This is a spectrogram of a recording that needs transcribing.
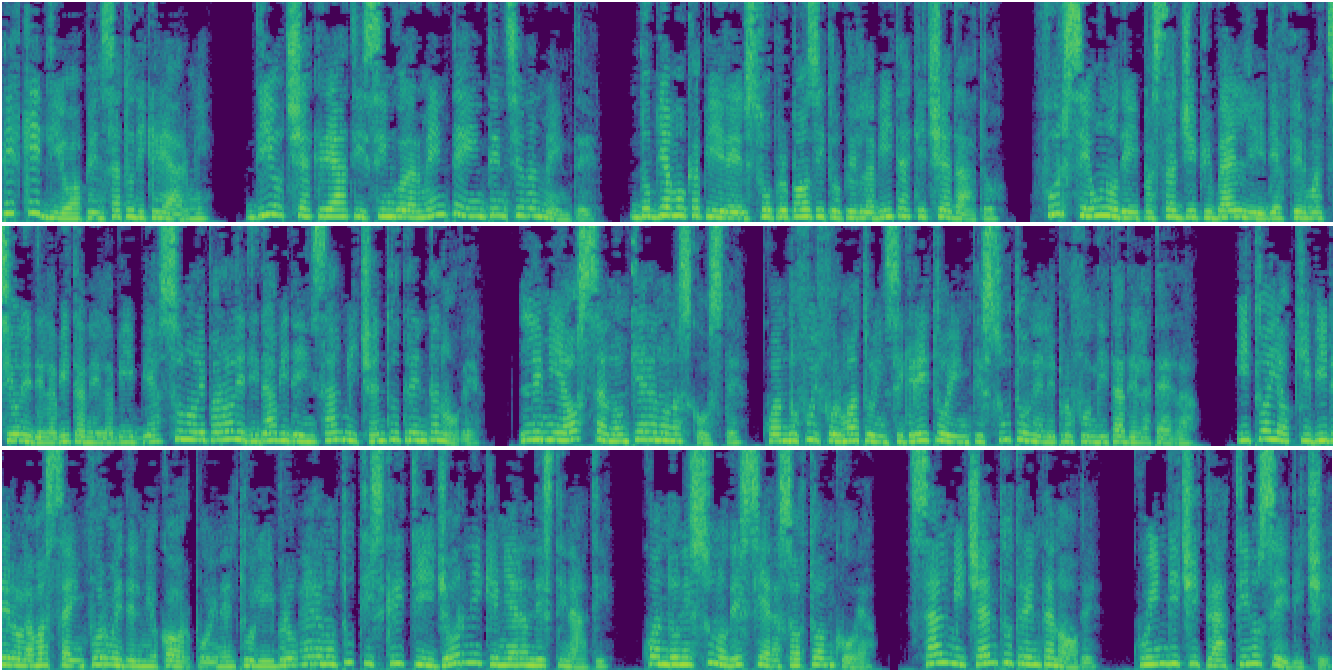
Perché Dio ha pensato di crearmi? Dio ci ha creati singolarmente e intenzionalmente. Dobbiamo capire il suo proposito per la vita che ci ha dato. Forse uno dei passaggi più belli e di affermazione della vita nella Bibbia sono le parole di Davide in Salmi 139. Le mie ossa non ti erano nascoste, quando fui formato in segreto e intessuto nelle profondità della terra. I tuoi occhi videro la massa informe del mio corpo e nel tuo libro erano tutti scritti i giorni che mi erano destinati, quando nessuno d'essi era sorto ancora. Salmi 139, 15-16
